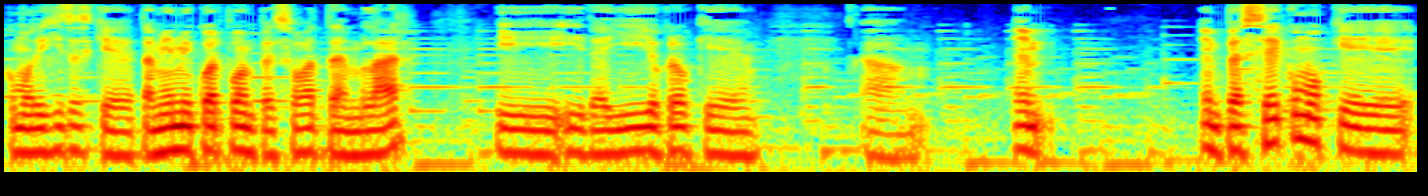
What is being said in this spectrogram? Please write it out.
como dijiste, que también mi cuerpo empezó a temblar y, y de allí yo creo que em- empecé como que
